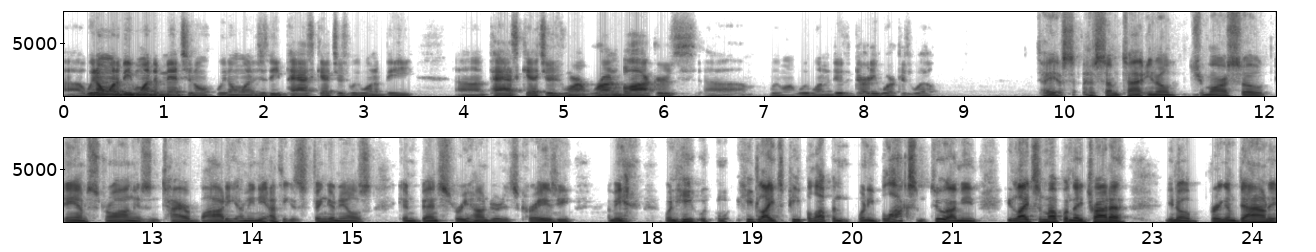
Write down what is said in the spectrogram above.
uh, we don't want to be one dimensional. We don't want to just be pass catchers. We want to be uh, pass catchers, run, run blockers. Um, we want we want to do the dirty work as well. Tell you, sometimes you know Ja'Marr's so damn strong. His entire body. I mean, I think his fingernails can bench 300. It's crazy. I mean, when he he lights people up, and when he blocks them too. I mean, he lights them up when they try to you know, bring him down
